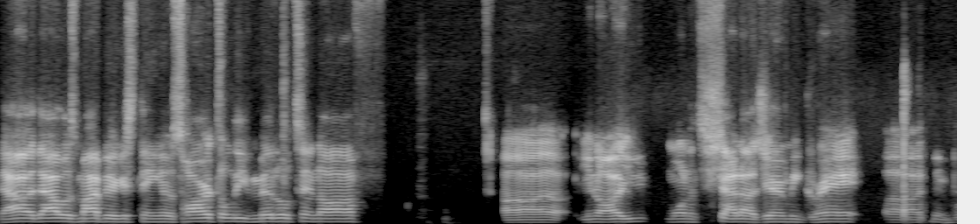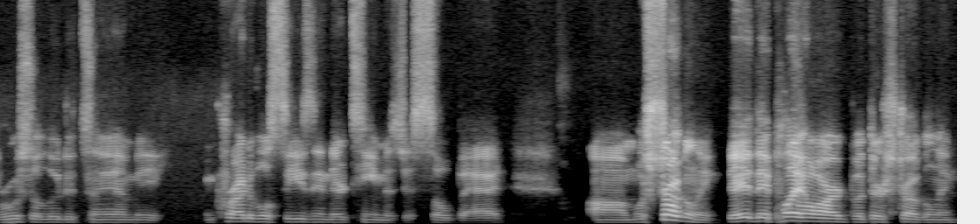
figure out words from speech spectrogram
that that was my biggest thing. It was hard to leave Middleton off. Uh, you know, I wanted to shout out Jerami Grant. Uh, I think Bruce alluded to him. He- incredible season. Their team is just so bad. Um, we're struggling. They they play hard, but they're struggling.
